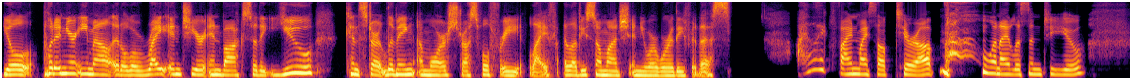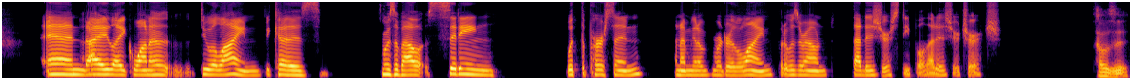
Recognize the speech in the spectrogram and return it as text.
You'll put in your email, it'll go right into your inbox so that you can start living a more stressful free life. I love you so much, and you are worthy for this. I like find myself tear up when I listen to you and uh-huh. I like want to do a line because it was about sitting with the person and I'm going to murder the line, but it was around that is your steeple, that is your church. That was it.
